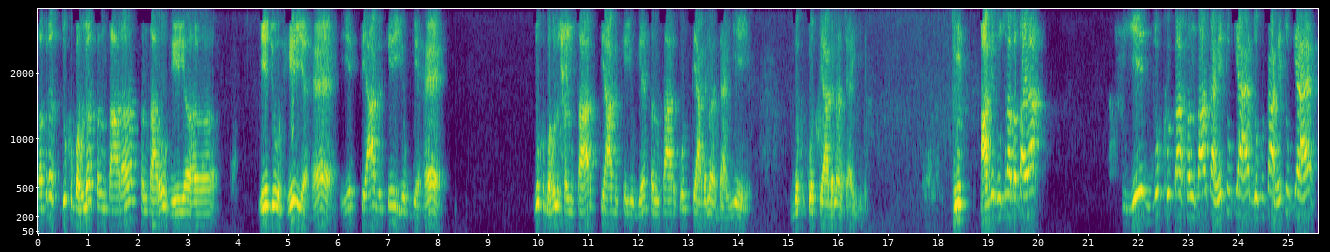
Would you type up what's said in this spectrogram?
तत्र दुख बहुल संसार, संसारो हेय। ये जो हेय है, ये त्याग के योग्य है। दुख बहुल संसार, त्याग के योग्य है। संसार को त्यागना चाहिए। दुख को त्यागना चाहिए। आगे दूसरा बताया, ये दुख का संसार का हेतु क्या है? दुख का हेतु क्या है?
